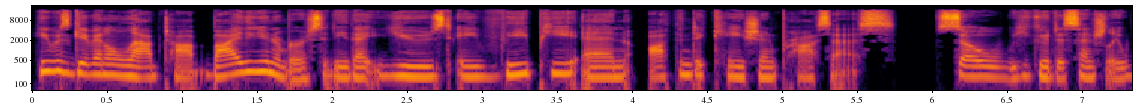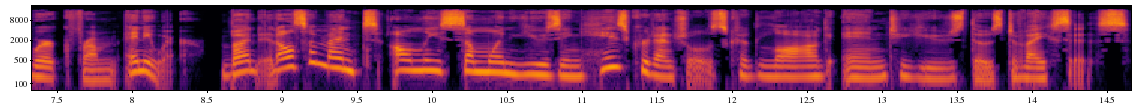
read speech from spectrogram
He was given a laptop by the university that used a VPN authentication process, so he could essentially work from anywhere. But it also meant only someone using his credentials could log in to use those devices.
